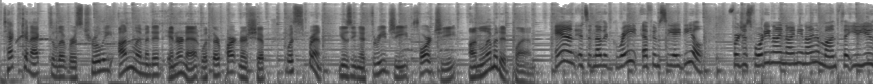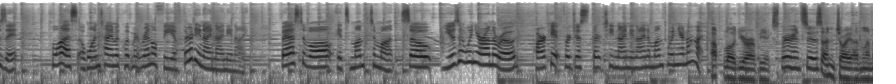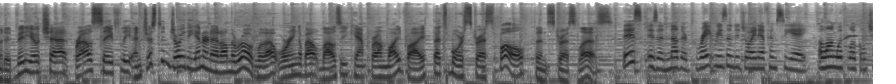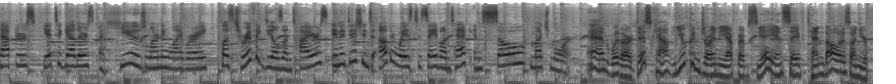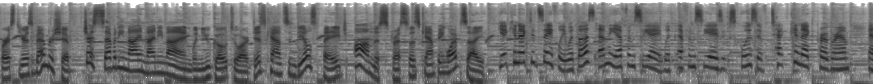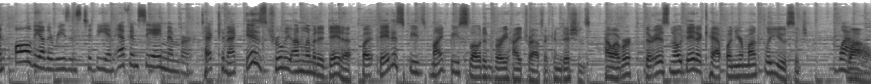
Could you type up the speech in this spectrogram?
Tech Connect delivers truly unlimited internet with their partnership with Sprint using a 3G, 4G unlimited plan. And it's another great FMCA deal. For just $49.99 a month that you use it, plus a one time equipment rental fee of $39.99. Best of all, it's month to month. So use it when you're on the road, park it for just $13.99 a month when you're not. Upload your RV experiences, enjoy unlimited video chat, browse safely, and just enjoy the internet on the road without worrying about lousy campground Wi Fi that's more stressful than stressless. This is another great reason to join FMCA, along with local chapters, get togethers, a huge learning library, plus terrific deals on tires, in addition to other ways to save on tech and so much more. And with our discount, you can join the FMCA and save $10 on your first year's membership, just $79.99 when you go to our discounts and deals page on the Stressless Camping website. Get connected safely with us and the FMCA with FMCA's exclusive Tech Connect program and all the other reasons to be an FMCA member. Tech Connect is truly unlimited data, but data speeds might be slowed in very high traffic conditions. However, there is no data cap on your monthly usage. Wow. Wow.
